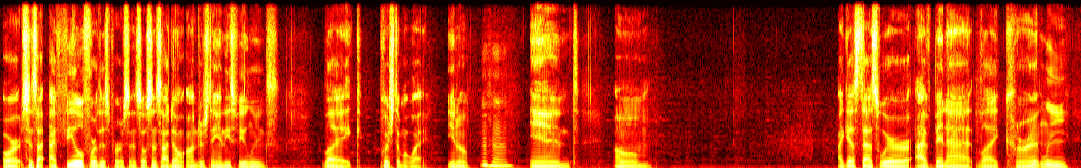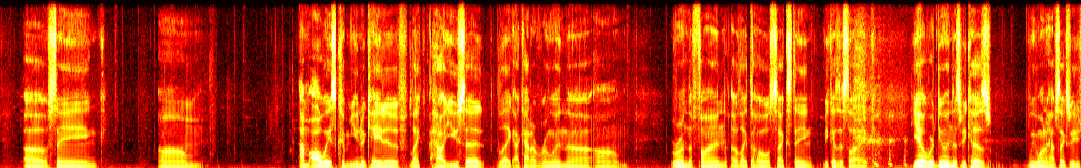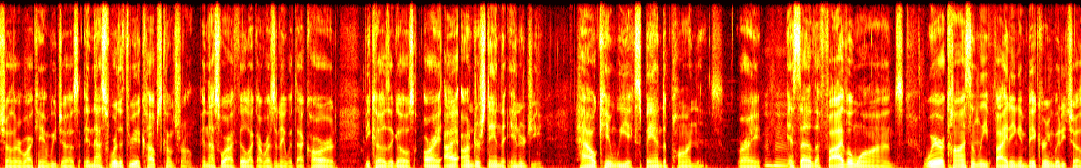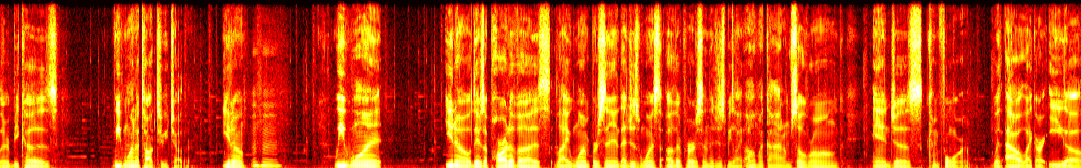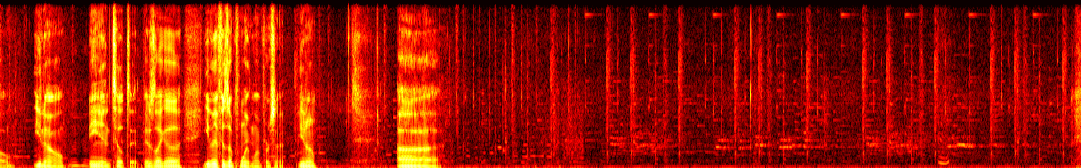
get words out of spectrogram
or since I, I feel for this person so since I don't understand these feelings like push them away you know Mm-hmm. and um I guess that's where I've been at like currently of saying um I'm always communicative like how you said like I kind of ruin the um ruin the fun of like the whole sex thing because it's like yeah we're doing this because we want to have sex with each other. Why can't we just? And that's where the 3 of cups comes from. And that's where I feel like I resonate with that card because it goes all right I understand the energy how can we expand upon this right? Mm-hmm. Instead of the five of wands, we're constantly fighting and bickering with each other because we want to talk to each other. You know, mm-hmm. we want you know, there's a part of us like 1% that just wants the other person to just be like, "Oh my god, I'm so wrong." And just conform without like our ego, you know, Mm-hmm. being tilted. There's like a even if it's a 0.1%, you know. Uh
